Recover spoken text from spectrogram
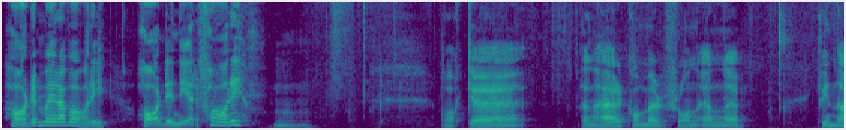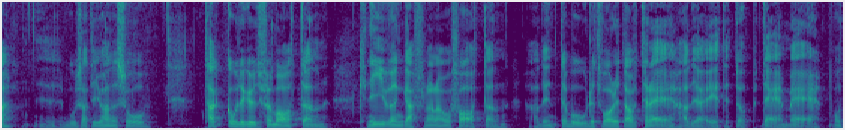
Har det mera varit, har det ner fari. Mm. Och eh, den här kommer från en eh, kvinna eh, bosatt i Johanneshov. Tack gode Gud för maten, kniven, gafflarna och faten. Hade inte bordet varit av trä hade jag ätit upp det med. Och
